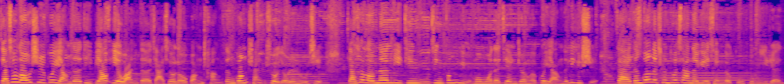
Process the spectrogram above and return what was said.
甲秀楼是贵阳的地标，夜晚的甲秀楼广场灯光闪烁，游人如织。甲秀楼呢，历经无尽风雨，默默地见证了贵阳的历史，在灯光的衬托下呢，越显得古朴迷人。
